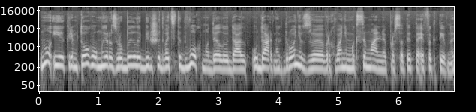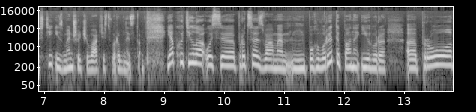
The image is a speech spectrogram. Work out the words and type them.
Ну і крім того, ми розробили більше 22 моделей уда- ударних дронів з врахуванням максимальної простоти та ефективності і зменшуючи вартість виробництва. Я б хотіла ось е, про це з вами поговорити, пане Ігоре, е, про.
